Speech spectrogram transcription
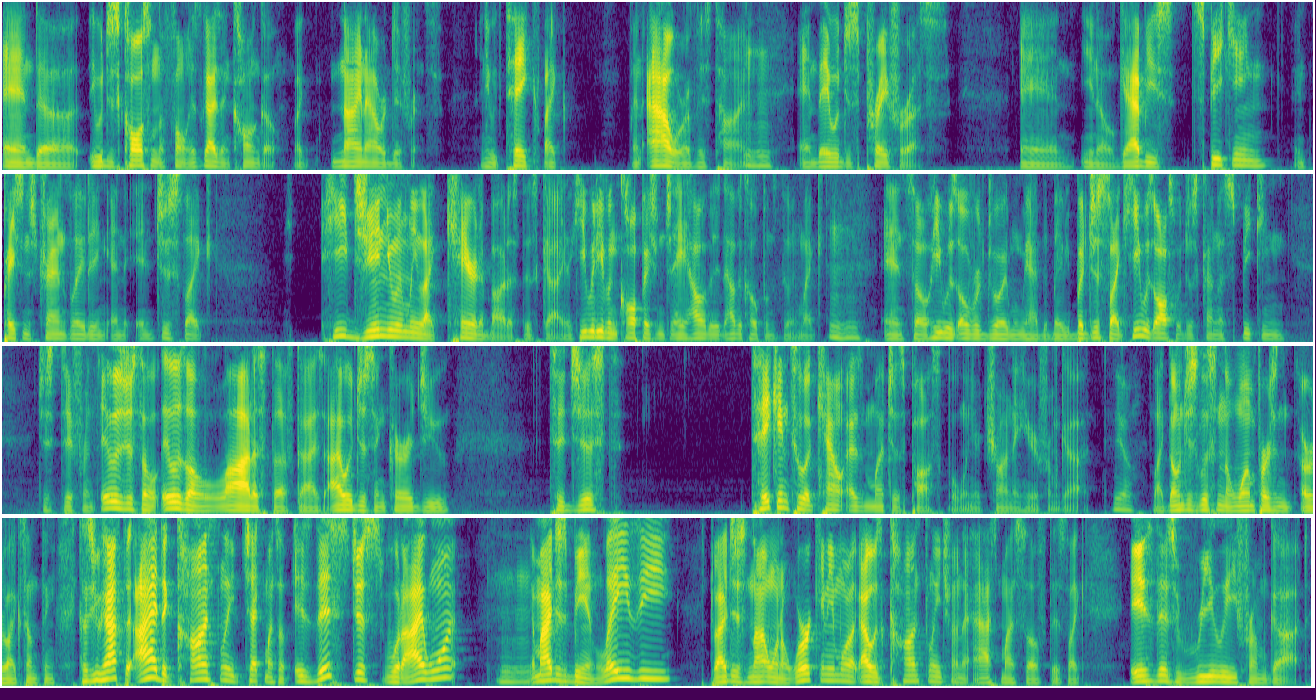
And uh, he would just call us on the phone. This guy's in Congo, like nine hour difference. And he would take like an hour of his time Mm-hmm. and they would just pray for us. And you know, Gabby's speaking and patients translating, and it just like he genuinely like cared about us. This guy, like he would even call patients, "Hey, how the how the Copeland's doing?" Like, Mm-hmm. and so he was overjoyed when we had the baby. But just like he was also just kind of speaking, just different. It was just a it was a lot of stuff, guys. I would just encourage you to just take into account as much as possible when you're trying to hear from God. Yeah. Like, don't just listen to one person or like something, because you have to. I had to constantly check myself. Is this just what I want? Mm-hmm. Am I just being lazy? Do I just not want to work anymore? Like I was constantly trying to ask myself this like is this really from God?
